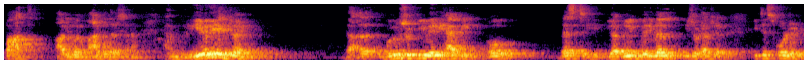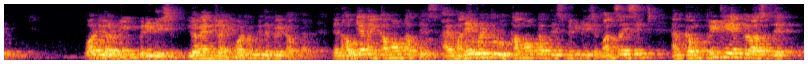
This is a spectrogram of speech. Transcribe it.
path or your Margadarshana. I am really enjoying. The uh, Guru should be very happy. Oh, best, you are doing very well, you should have said. He just scolded him. What you are doing? Meditation. You are enjoying. What will be the fate of that? Then how can I come out of this? I am unable to come out of this meditation. Once I sit, I am completely engrossed there.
